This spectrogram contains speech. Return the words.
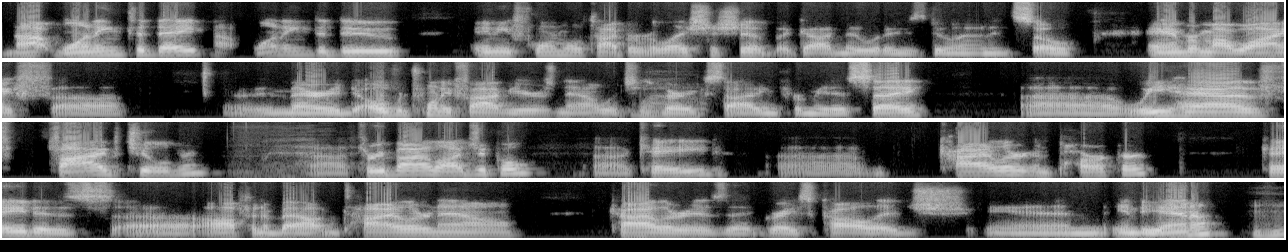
not wanting to date, not wanting to do any formal type of relationship, but God knew what He was doing, and so Amber, my wife married over 25 years now, which wow. is very exciting for me to say. Uh, we have five children, uh, three biological, uh, Cade, um, Kyler, and Parker. Cade is uh, off and about in Tyler now. Kyler is at Grace College in Indiana. Mm-hmm.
